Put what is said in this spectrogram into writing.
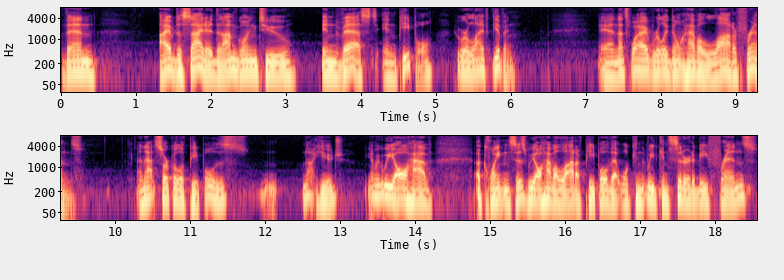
then I've decided that I'm going to invest in people who are life giving. And that's why I really don't have a lot of friends. And that circle of people is not huge. I mean, we all have acquaintances. We all have a lot of people that we'll con- we'd consider to be friends,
